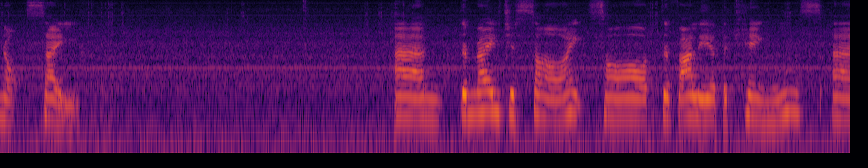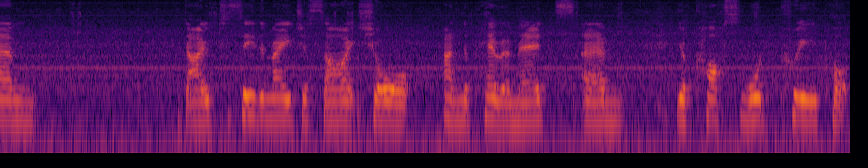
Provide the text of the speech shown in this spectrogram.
not safe. Um, the major sites are the Valley of the Kings um, though to see the major sites you're and the pyramids um, your costs would creep up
